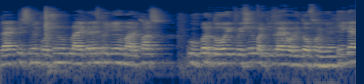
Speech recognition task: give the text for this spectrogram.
डायरेक्ट इसमें क्वेश्चन रूल अप्लाई करें तो ये हमारे पास ऊपर दो इक्वेशन मल्टीप्लाई हो रही दो फ़ंक्शन ठीक है?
